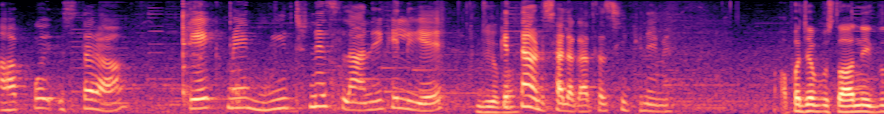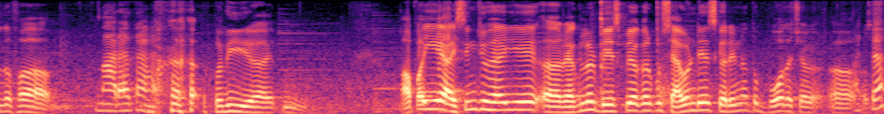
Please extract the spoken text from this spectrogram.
आपको इस तरह केक में नीटनेस लाने के लिए कितना अर्सा लगा था सीखने में। आपा जब उस्ताद ने एक दो दफ़ा मारा था। खुद ही आपा ये आइसिंग जो है ये रेगुलर बेस पे अगर कोई सेवन डेज़ करें ना तो बहुत अच्छा अ, अच्छा?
